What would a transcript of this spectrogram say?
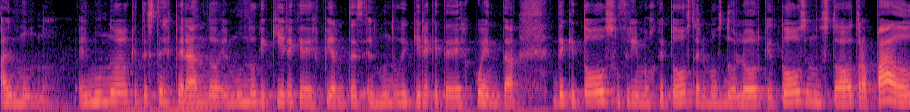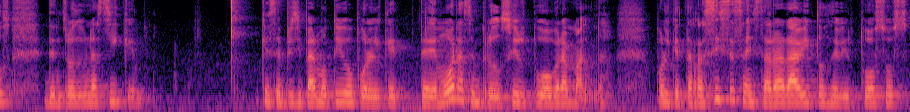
al mundo el mundo que te está esperando, el mundo que quiere que despiertes, el mundo que quiere que te des cuenta de que todos sufrimos, que todos tenemos dolor, que todos hemos estado atrapados dentro de una psique que es el principal motivo por el que te demoras en producir tu obra magna, por el que te resistes a instaurar hábitos de virtuosos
